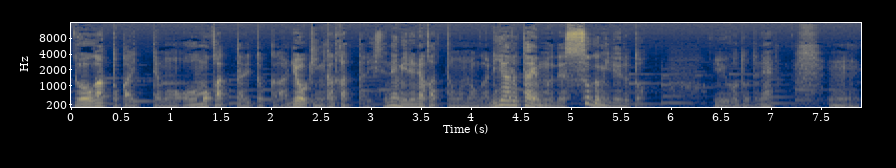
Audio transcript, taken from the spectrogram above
動画とか言っても重かったりとか、料金かかったりしてね、見れなかったものがリアルタイムですぐ見れるということでね。うん。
